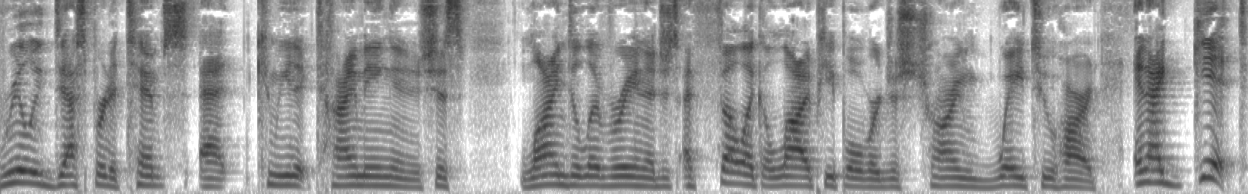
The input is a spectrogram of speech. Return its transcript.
really desperate attempts at comedic timing, and it's just line delivery and I just I felt like a lot of people were just trying way too hard. And I get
